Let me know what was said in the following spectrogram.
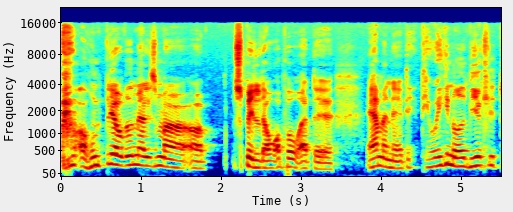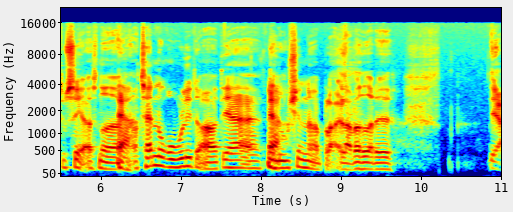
og hun bliver jo ved med ligesom at, at spille det over på, at øh, ja, men, øh, det, det er jo ikke noget virkeligt, du ser og sådan noget. Ja. Og, og tag det nu roligt, og det er Ja. delusion, og bla, eller hvad hedder det? Ja,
